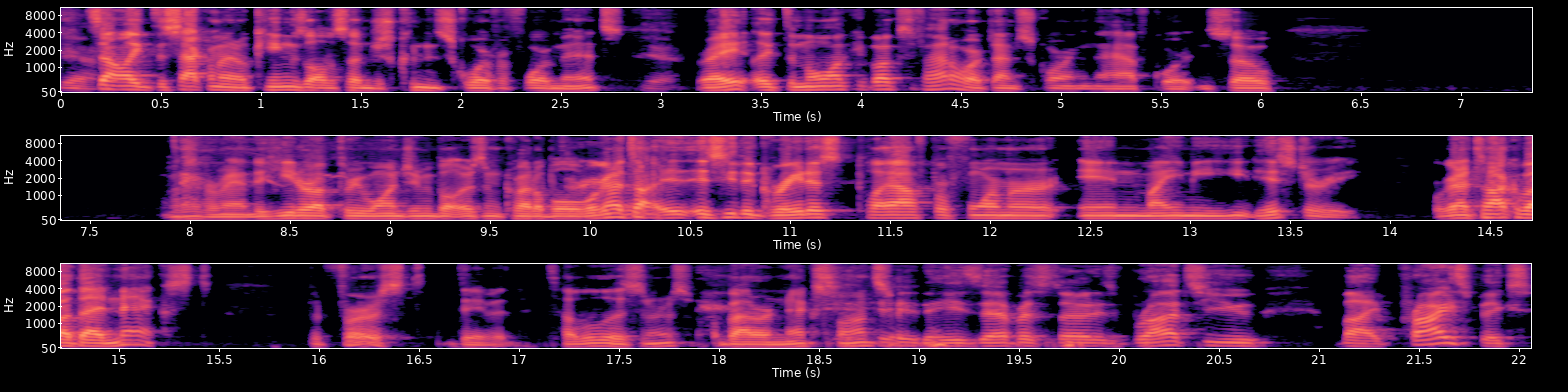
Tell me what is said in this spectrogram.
Yeah. It's not like the Sacramento Kings all of a sudden just couldn't score for four minutes, Yeah. right? Like the Milwaukee Bucks have had a hard time scoring in the half court, and so whatever, man. The Heat are up three one. Jimmy Butler's incredible. We're gonna talk. Is he the greatest playoff performer in Miami Heat history? We're gonna talk about that next. But first, David, tell the listeners about our next sponsor. Today's episode is brought to you by PrizePicks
